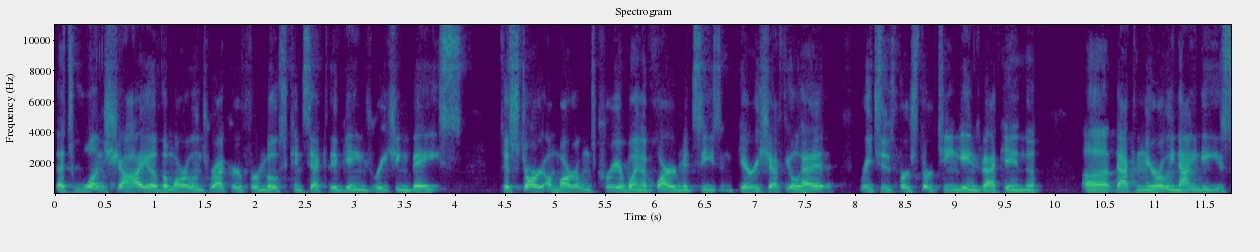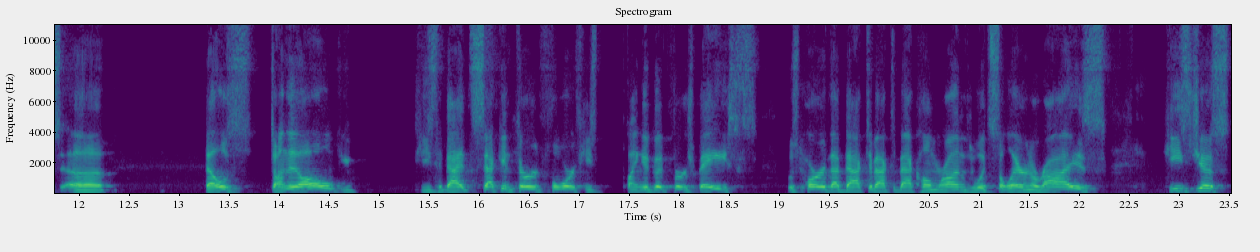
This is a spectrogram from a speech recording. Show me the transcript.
That's one shy of the Marlins record for most consecutive games reaching base to start a Marlins career when acquired midseason. Gary Sheffield had reached his first 13 games back in uh, back in the early 90s. Uh, Bell's done it all. You, he's had second, third, fourth. He's playing a good first base. Was part of that back to back to back home runs with Soler and Arraez. He's just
